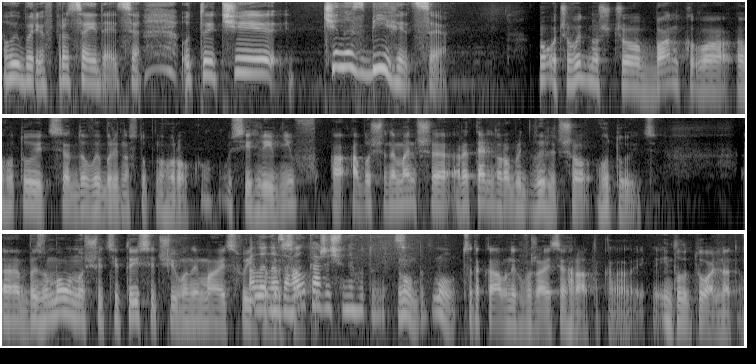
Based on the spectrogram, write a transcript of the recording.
виборів. Про це йдеться. От е, чи, не збіги це? Ну, очевидно, що банкова готується до виборів наступного року усіх рівнів, або ще не менше ретельно роблять вигляд, що готується. Е, Безумовно, що ці тисячі вони мають свої Але на загал каже, що не готується. Ну, ну, це така у них вважається гра, така інтелектуальна там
